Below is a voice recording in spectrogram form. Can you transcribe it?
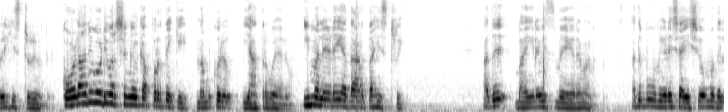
ഒരു ഹിസ്റ്ററി ഉണ്ട്. കോടാനുകോടി വർഷങ്ങൾക്ക് അപ്പുറത്തേക്ക് നമുക്കൊരു യാത്ര പോയാലോ? ഈ മലയുടെ യഥാർത്ഥ ഹിസ്റ്ററി അത് ഭയങ്കര വിസ്മയകരമാണ്. അത് ഭൂമിയുടെ ശൈശവം മുതൽ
